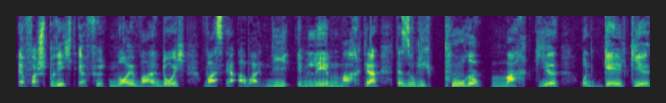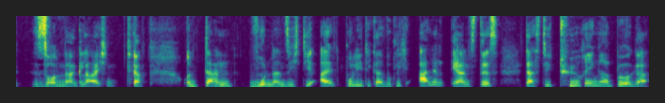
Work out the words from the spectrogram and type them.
er verspricht, er führt Neuwahlen durch, was er aber nie im Leben macht. Ja, das ist wirklich pure Machtgier und Geldgier sondergleichen. Tja, und dann wundern sich die Altpolitiker wirklich allen Ernstes, dass die Thüringer Bürger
